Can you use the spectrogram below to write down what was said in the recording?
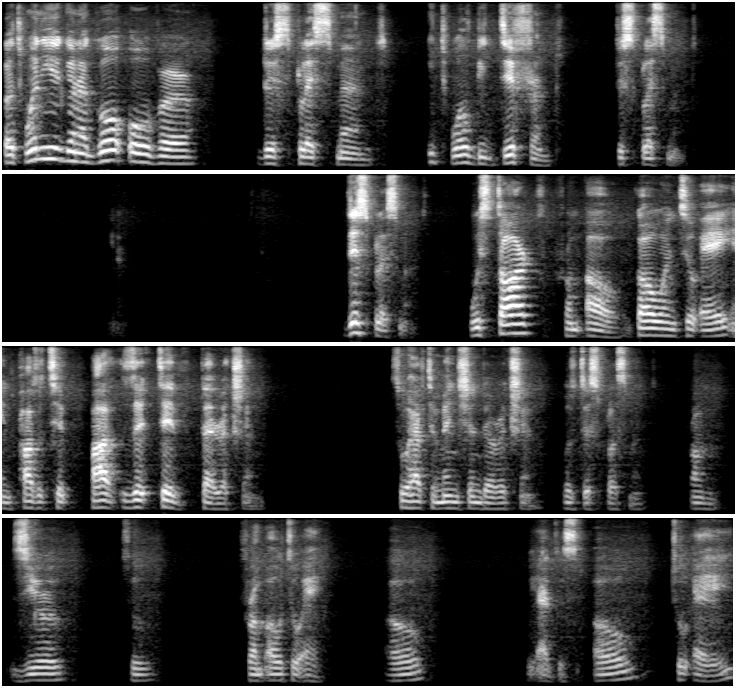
But when you're going to go over displacement, it will be different displacement. Displacement. We start from O, go into A in positive, positive direction. So we have to mention direction with displacement from 0 to, from O to A. O, we add this O to A.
